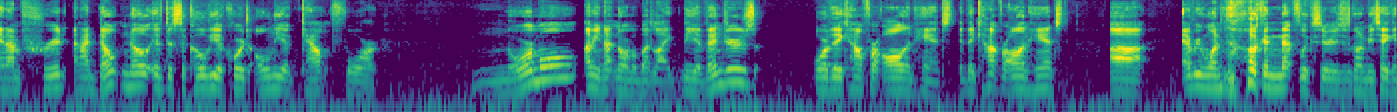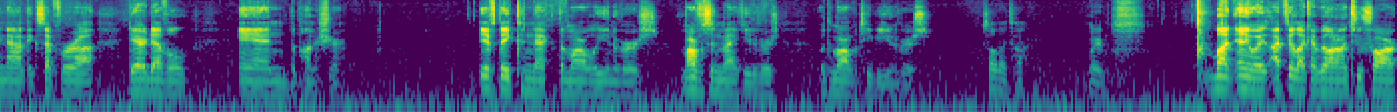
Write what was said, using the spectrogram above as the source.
And I'm pretty, and I don't know if the Sokovia Accords only account for normal. I mean, not normal, but like the Avengers or if they count for all enhanced. If they count for all enhanced, uh, everyone in the fucking Netflix series is going to be taken down except for uh, Daredevil and the Punisher. If they connect the Marvel universe, Marvel Cinematic Universe, with the Marvel TV universe. That's all that talk. Weird. But anyways, I feel like I've gone on too far,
